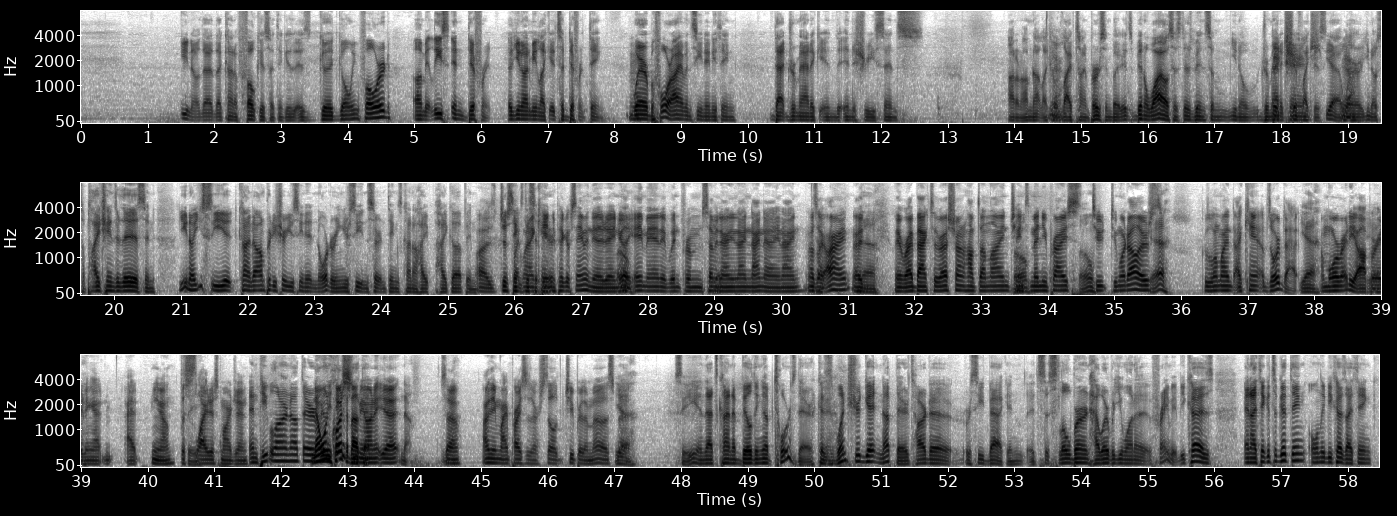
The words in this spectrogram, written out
you know that that kind of focus I think is, is good going forward. Um, at least in different, uh, you know what I mean? Like it's a different thing. Mm. Where before I haven't seen anything that dramatic in the industry since. I don't know. I'm not like Yeah. a lifetime person, but it's been a while since there's been some, you know, dramatic shift like this. Yeah, Yeah. where you know supply chains are this, and you know you see it kind of. I'm pretty sure you've seen it in ordering. You're seeing certain things kind of hike hike up, and Uh, it's just like when I came to pick up salmon the other day, and you're Oh. like, "Hey, man, it went from seven ninety nine, nine ninety nine. I was Yeah. like, "All right." I went right back to the restaurant, hopped online, changed the menu price, two two more dollars. yeah, Because what am I? I can't absorb that. yeah. I'm already operating at at you know the See. slightest margin. And people aren't out there. no really one questions about me that. on it yet. No. So I think my prices are still cheaper than most. But Yeah. See, and that's kind of building up towards there because Yeah. once you're getting up there, it's hard to recede back, and it's a slow burn, however you want to frame it. Because, and I think it's a good thing, only because I think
